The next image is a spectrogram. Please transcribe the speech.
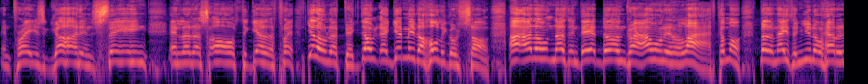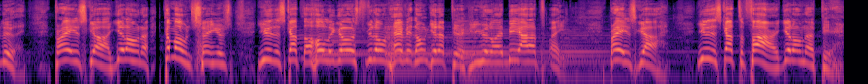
and praise God and sing and let us all together pray. Get on up here. Don't uh, give me the Holy Ghost song. I, I don't nothing dead, and dry. I want it alive. Come on, brother Nathan. You know how to do it. Praise God. Get on. A, come on, You that's got the Holy Ghost, if you don't have it, don't get up here. You're going to be out of place. Praise God. You that's got the fire, get on up here.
